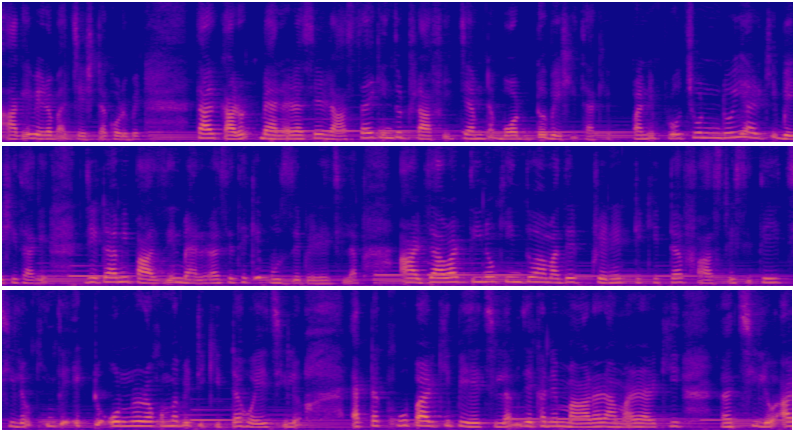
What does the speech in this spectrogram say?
আগে বেরোবার চেষ্টা করবেন। তার কারণ বেনারসের রাস্তায় কিন্তু ট্রাফিক জ্যামটা বড্ড বেশি থাকে। মানে প্রচণ্ডই আর কি বেশি থাকে, যেটা আমি পাঁচ দিন বেনারসে থেকে বুঝতে পেরেছিলাম। আর যাওয়ার দিনও কিন্তু আমাদের ট্রেনের টিকিটটা ফার্স্ট এসিতেই ছিল, কিন্তু একটু অন্যরকমভাবে টিকিটটা হয়েছিল। একটা কূপ আর কি পেয়েছিলাম, যেখানে মার আর আমার আর কি ছিল, আর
